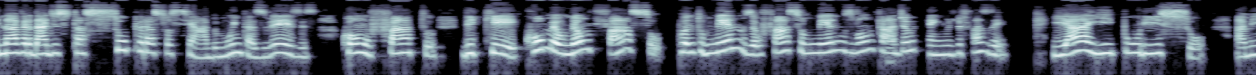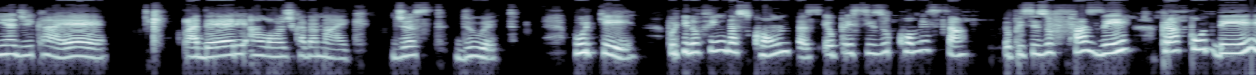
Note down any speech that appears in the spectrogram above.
E, na verdade, isso está super associado, muitas vezes, com o fato de que, como eu não faço, quanto menos eu faço, menos vontade eu tenho de fazer. E aí, por isso, a minha dica é: adere à lógica da Nike. Just do it. Por quê? Porque no fim das contas, eu preciso começar, eu preciso fazer para poder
